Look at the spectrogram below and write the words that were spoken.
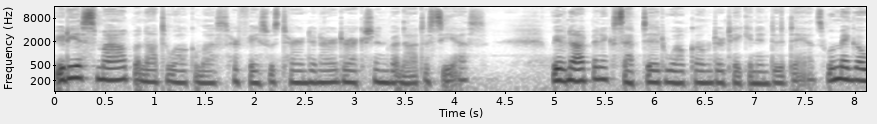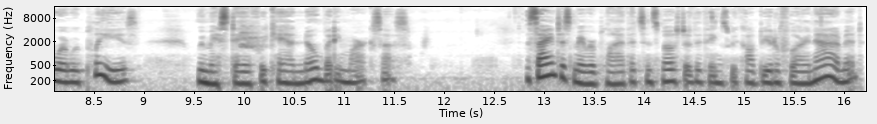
Beauty has smiled, but not to welcome us. Her face was turned in our direction, but not to see us. We have not been accepted, welcomed, or taken into the dance. We may go where we please. We may stay if we can. Nobody marks us. A scientist may reply that since most of the things we call beautiful are inanimate,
